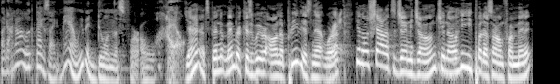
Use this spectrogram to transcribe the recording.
but I know I look back, it's like, man, we've been doing this for a while. Yeah, it's been remember because we were on a previous network. Right. You know, shout out to Jamie Jones. You know, he put us on for a minute.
